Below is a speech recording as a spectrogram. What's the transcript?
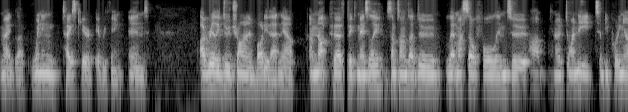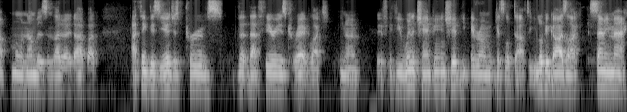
mate like winning takes care of everything. And i really do try and embody that. Now i'm not perfect mentally. Sometimes i do let myself fall into oh you know do i need to be putting up more numbers and da da da but i think this year just proves that that theory is correct like you know if, if you win a championship, you, everyone gets looked after. You look at guys like Sammy Mack,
